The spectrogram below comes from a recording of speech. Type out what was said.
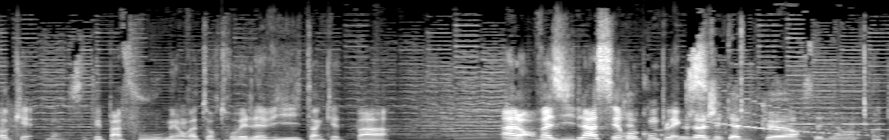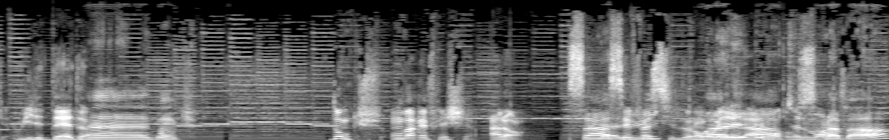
Ok, bon, c'était pas fou, mais on va te retrouver de la vie, t'inquiète pas. Alors, vas-y, là, c'est recomplexe. Déjà, j'ai 4 cœurs, c'est bien. Ok, lui, il est dead. Euh, donc, Donc, on va réfléchir. Alors, ça, c'est facile de l'envoyer là. éventuellement là-bas.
